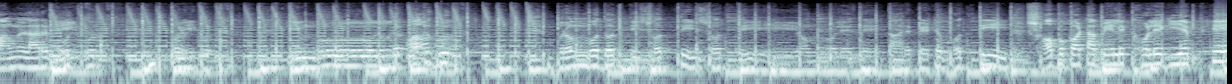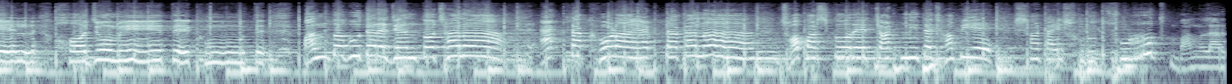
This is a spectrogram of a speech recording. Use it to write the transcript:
বাংলার ভূত ভূত অদ্ভুত। ব্রহ্মদত্তি, সত্যি সত্যি, অম্বলেতে তার পেট ভর্তি। সব কটা বেল খোলে গিয়ে ফেল, হজমেতে খুঁত। পান্তভূতের জ্যান্ত ছানা, একটা খোড়া, একটা কানা। ঝপাস করে চাটনিতে ঝাঁপিয়ে সাঁটাই সুরুত সুরুত বাংলার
